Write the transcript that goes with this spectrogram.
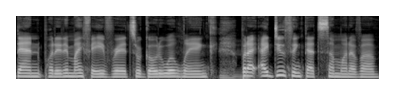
then put it in my favorites or go to a link. Mm-hmm. But I, I do think that's somewhat of a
